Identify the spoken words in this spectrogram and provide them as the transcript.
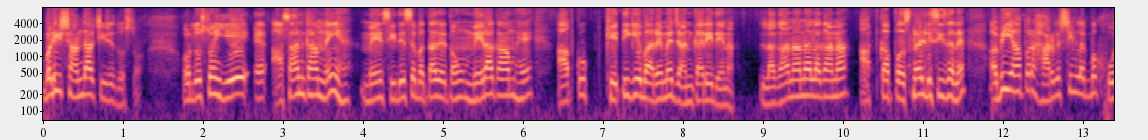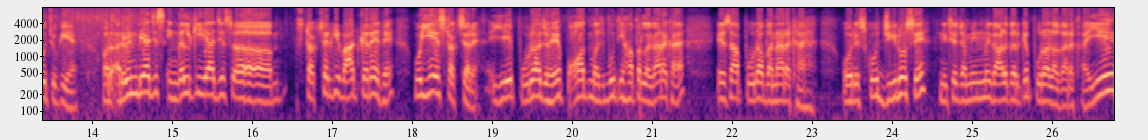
बड़ी शानदार चीज़ है दोस्तों। और दोस्तों, ये आसान काम नहीं है। मैं सीधे से बता देता हूँ, मेरा काम है आपको खेती के बारे में जानकारी देना। लगाना ना लगाना आपका पर्सनल डिसीज़न है। अभी यहाँ पर हार्वेस्टिंग लगभग हो चुकी है। और अरविंद भैया जिस एंगल की या जिस स्ट्रक्चर की बात कर रहे थे वो ये स्ट्रक्चर है। ये पूरा जो है बहुत मज़बूत यहाँ पर लगा रखा है। ऐसा पूरा बना रखा है। और इसको ज़ीरो से नीचे ज़मीन में गाड़ करके पूरा लगा रखा है। ये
